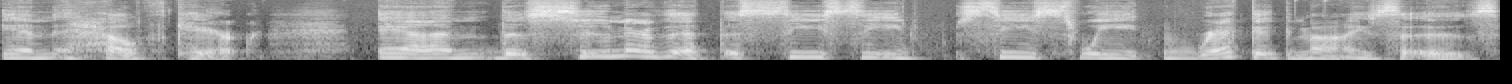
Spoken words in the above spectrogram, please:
in healthcare. And the sooner that the C suite recognizes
